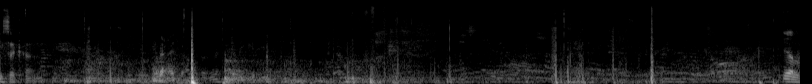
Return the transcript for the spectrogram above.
امسك هذا بعد. يلا.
